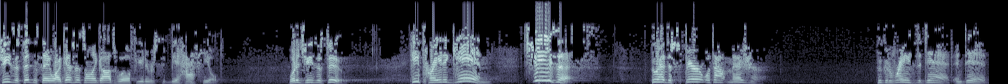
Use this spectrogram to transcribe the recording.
Jesus didn't say, Well, I guess it's only God's will for you to be half healed. What did Jesus do? He prayed again. Jesus! who had the Spirit without measure, who could raise the dead and did,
